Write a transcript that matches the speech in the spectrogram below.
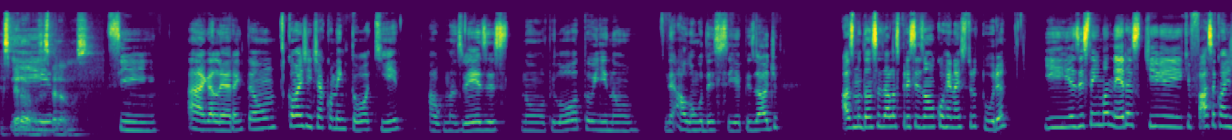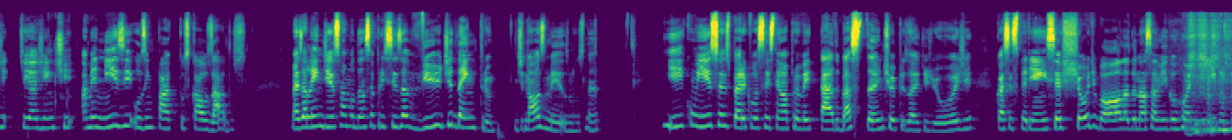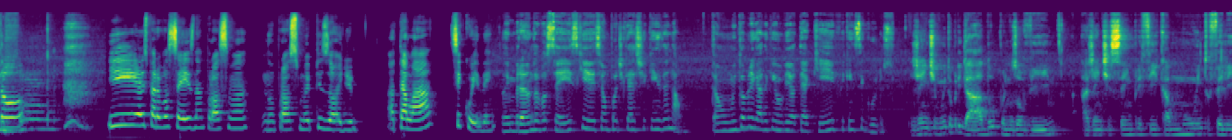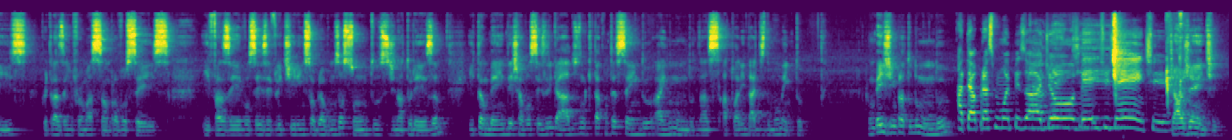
Esperamos, E- esperamos. Sim. Ah, galera, então, como a gente já comentou aqui algumas vezes no piloto e no né, ao longo desse episódio, as mudanças elas precisam ocorrer na estrutura e existem maneiras que, que façam com a que a gente amenize os impactos causados. Mas além disso, a mudança precisa vir de dentro, de nós mesmos, né? E com isso, eu espero que vocês tenham aproveitado bastante o episódio de hoje, com essa experiência show de bola do nosso amigo Ronito. e eu espero vocês na próxima, no próximo episódio. Até lá, se cuidem. Lembrando a vocês que esse é um podcast quinzenal. Então, muito obrigada quem ouviu até aqui. Fiquem seguros. Gente, muito obrigado por nos ouvir. A gente sempre fica muito feliz por trazer informação para vocês e fazer vocês refletirem sobre alguns assuntos de natureza e também deixar vocês ligados no que está acontecendo aí no mundo, nas atualidades do momento. Um beijinho para todo mundo. Até o próximo episódio. Tchau, gente. Beijo, gente. Tchau, gente.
